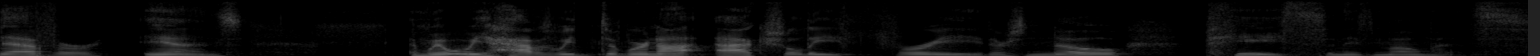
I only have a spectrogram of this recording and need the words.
never ends. And what we have is we, we're not actually free. There's no peace in these moments.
